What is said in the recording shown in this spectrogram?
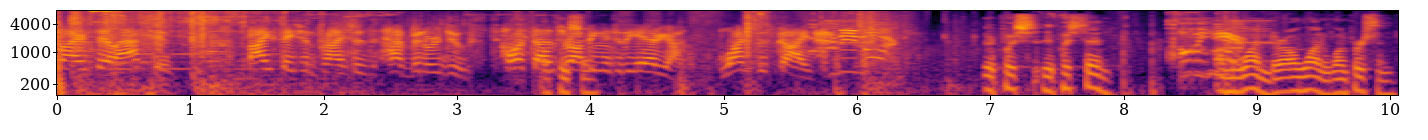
Fire sale active. Buy station prices have been reduced. Hostiles pushing. dropping into the area. Watch the skies. Enemy mark. They're pushed. They pushed in. On one. They're on one. One person.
